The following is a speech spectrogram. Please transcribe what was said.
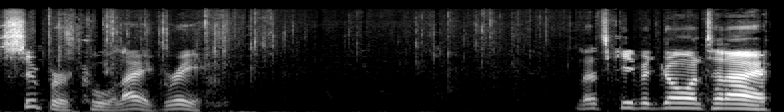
Super cool. I agree. Let's keep it going tonight.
